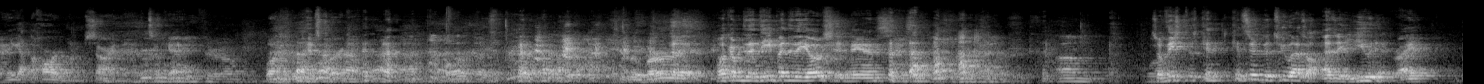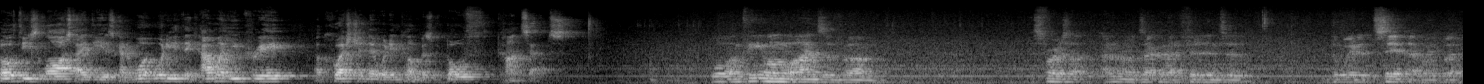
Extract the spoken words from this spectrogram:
I know you got the hard one. I'm sorry, man. It's okay. Welcome to Pittsburgh. The bird. Welcome to the deep end of the ocean, man. Um, So if these con- consider the two as a, as a unit, right? Both these lost ideas, kind of. What, what do you think? How might you create a question that would encompass both concepts? Well, I'm thinking along the lines of, um, as far as, uh, I don't know exactly how to fit it into the way to say it that way, but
